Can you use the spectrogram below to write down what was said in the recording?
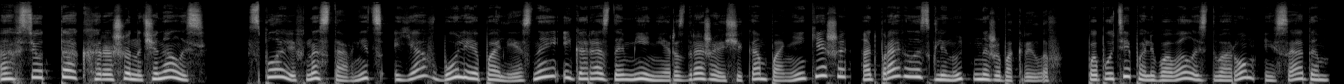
А все так хорошо начиналось. Сплавив наставниц, я в более полезной и гораздо менее раздражающей компании Кеши отправилась взглянуть на жабокрылов. По пути полюбовалась двором и садом.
